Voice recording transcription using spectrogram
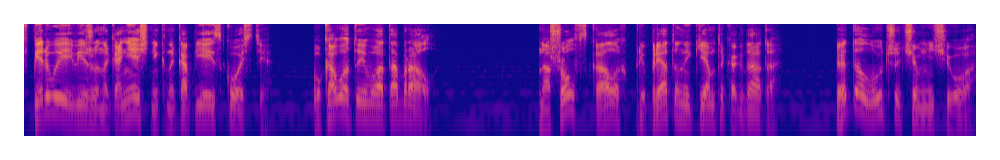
Впервые вижу наконечник на копье из кости. У кого ты его отобрал?» «Нашел в скалах, припрятанный кем-то когда-то. Это лучше, чем ничего».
